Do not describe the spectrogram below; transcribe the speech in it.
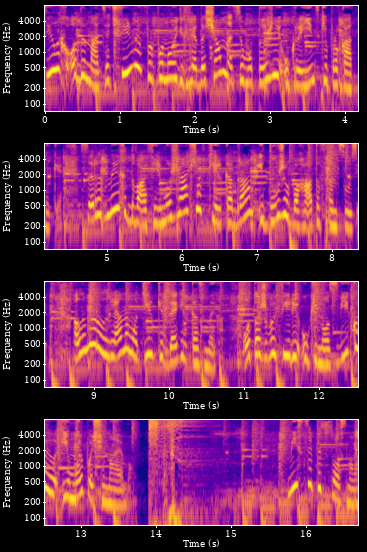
Цілих 11 фільмів пропонують глядачам на цьому тижні українські прокатники. Серед них два фільми жахів, кілька драм і дуже багато французів. Але ми розглянемо тільки декілька з них. Отож, в ефірі у кіно з вікою, і ми починаємо. Місце під соснами.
